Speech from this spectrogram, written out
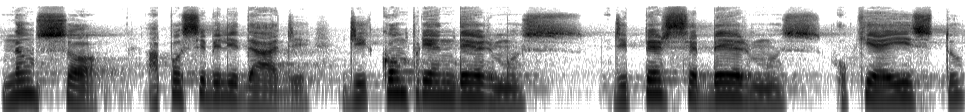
não só a possibilidade de compreendermos de percebermos o que é isto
